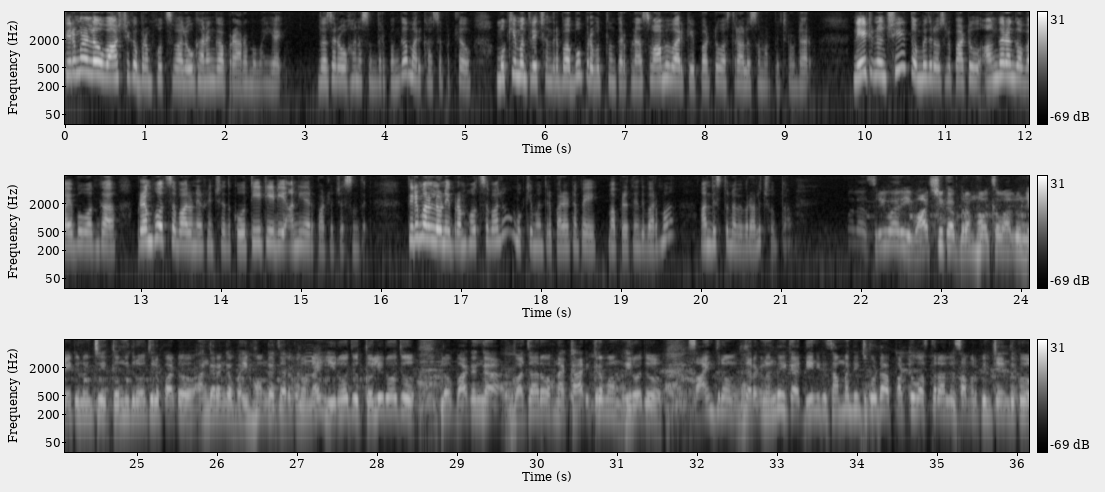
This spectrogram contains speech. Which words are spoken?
తిరుమలలో వార్షిక బ్రహ్మోత్సవాలు ఘనంగా ప్రారంభమయ్యాయి. ధ్వజారోహణ సందర్భంగా మరి కాసేపట్లో ముఖ్యమంత్రి చంద్రబాబు ప్రభుత్వం తరపున స్వామివారికి పట్టు వస్త్రాలు సమర్పించనున్నారు. నేటి నుంచి తొమ్మిది రోజుల పాటు అంగరంగ వైభవంగా బ్రహ్మోత్సవాలు నిర్వహించేందుకు టీటీడీ అన్ని ఏర్పాట్లు చేసింది. తిరుమలలోని బ్రహ్మోత్సవాలు ముఖ్యమంత్రి పర్యటనపై మా ప్రతినిధి వర్మ అందిస్తున్న వివరాలు చూద్దాం. శ్రీవారి వార్షిక బ్రహ్మోత్సవాలు నేటి నుంచి తొమ్మిది రోజుల పాటు అంగరంగ వైభవంగా జరగనున్నాయి. ఈ రోజు తొలి రోజులో భాగంగా ధ్వజారోహణ కార్యక్రమం ఈరోజు సాయంత్రం జరగనుంది. ఇక దీనికి సంబంధించి కూడా పట్టు వస్త్రాలు సమర్పించేందుకు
